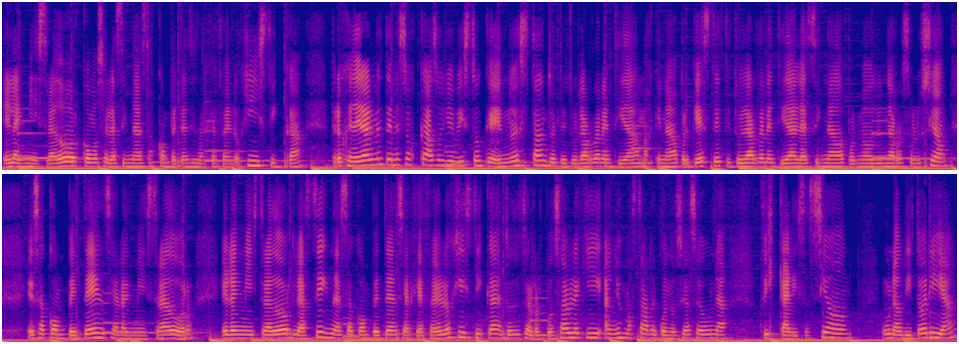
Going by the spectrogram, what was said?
el administrador, cómo se le asignan estas competencias al jefe de logística. Pero generalmente en esos casos yo he visto que no es tanto el titular de la entidad, más que nada porque este titular de la entidad le ha asignado por medio de una resolución esa competencia al administrador, el administrador le asigna esa competencia al jefe de logística, entonces el responsable aquí años más tarde cuando se hace una fiscalización, una auditoría,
